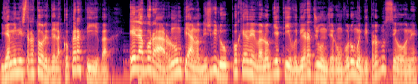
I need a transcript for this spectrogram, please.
gli amministratori della cooperativa elaborarono un piano di sviluppo che aveva l'obiettivo di raggiungere un volume di produzione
